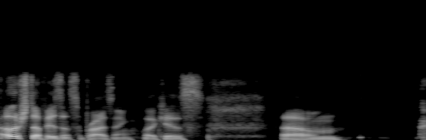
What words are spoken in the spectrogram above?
other stuff isn't surprising. Like his, um, I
